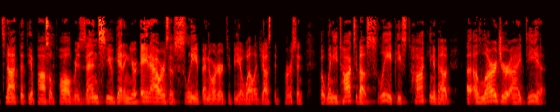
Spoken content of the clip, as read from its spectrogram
It's not that the Apostle Paul resents you getting your eight hours of sleep in order to be a well adjusted person. But when he talks about sleep, he's talking about a, larger idea.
